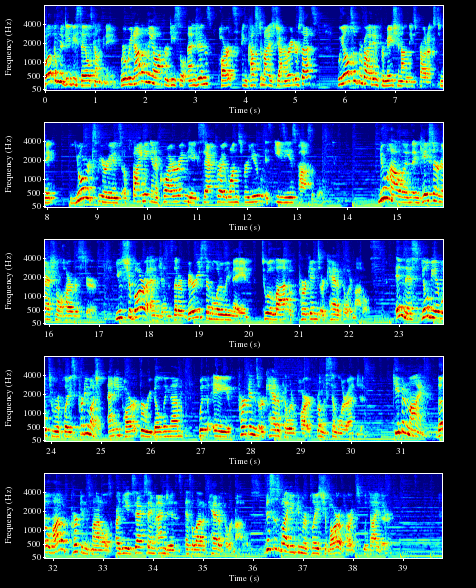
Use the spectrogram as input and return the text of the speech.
Welcome to DB Sales Company, where we not only offer diesel engines, parts, and customized generator sets, we also provide information on these products to make your experience of finding and acquiring the exact right ones for you as easy as possible. New Holland and Case International Harvester use Shibaura engines that are very similarly made to a lot of Perkins or Caterpillar models. In this, you'll be able to replace pretty much any part for rebuilding them with a Perkins or Caterpillar part from a similar engine. Keep in mind that a lot of Perkins models are the exact same engines as a lot of Caterpillar models. This is why you can replace Shibaura parts with either.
